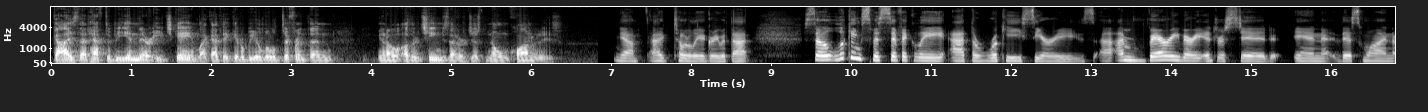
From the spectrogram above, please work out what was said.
guys that have to be in there each game? Like I think it'll be a little different than, you know, other teams that are just known quantities. Yeah, I totally agree with that. So, looking specifically at the rookie series, uh, I'm very, very interested in this one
